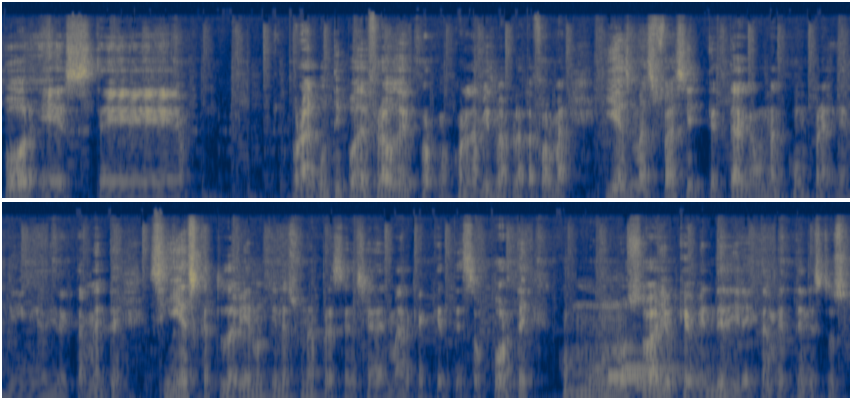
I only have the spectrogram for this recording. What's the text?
por este por algún tipo de fraude con la misma plataforma y es más fácil que te haga una compra en línea directamente si es que todavía no tienes una presencia de marca que te soporte como un usuario que vende directamente en estos,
